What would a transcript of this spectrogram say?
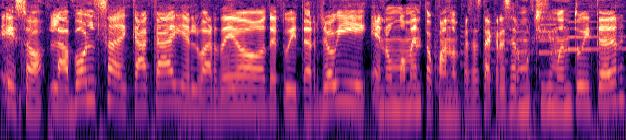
eso, la bolsa de caca y el bardeo de Twitter? Yo vi en un momento cuando empezaste a crecer muchísimo en Twitter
